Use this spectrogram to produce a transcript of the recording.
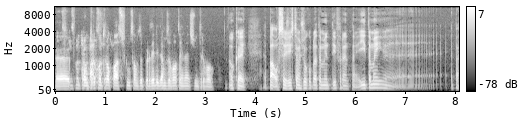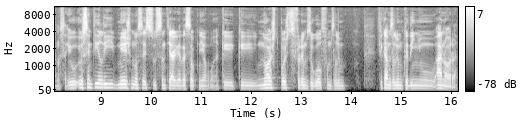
Uh, Sim, contra, contra, o contra, o Passos começámos a perder e demos a volta ainda antes do intervalo. Ok, Epá, ou seja, isto é um jogo completamente diferente, não é? E também, uh, epá, não sei, eu, eu, senti ali mesmo, não sei se o Santiago é dessa opinião, que, que nós depois de sofrermos o gol fomos ali, ficámos ali um bocadinho à nora.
